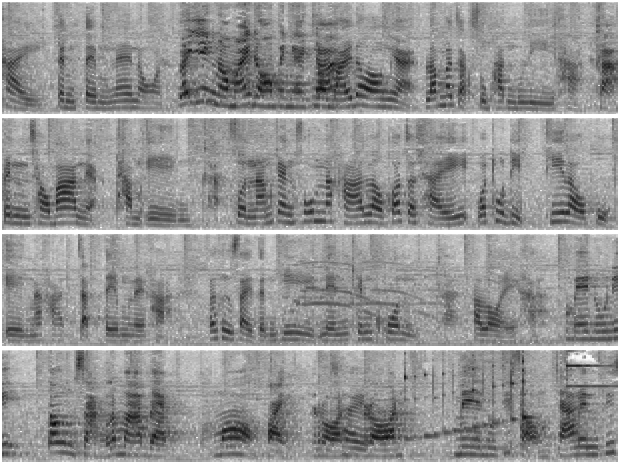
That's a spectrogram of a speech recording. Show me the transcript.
ไข่เต็มๆแน่นอน แล้วยิ่งหน่อไม้ดองเป็นไงหน่จ๊ะ อไม้ดองเนี่ยรับมาจากสุพรรณบุรีค่ะ ค่ะเป็นชาวบ้านเนี่ยทำเอง ค่ะส่วนน้ำแกงส้มนะคะเราก็จะใช้วัตถุดิบที่เราปลูกเองนะคะ จัดเต็มเลยค่ะ ก็คือใส่เต็มที่เน้นเข้มข้นค่ะ อร่อยค่ะ เมนูนี้ต้องสั่งแล้วมาแบบหม้อไฟร้อนใช่ ร้อน เมนูที่สองจ๊ะเมนูที่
